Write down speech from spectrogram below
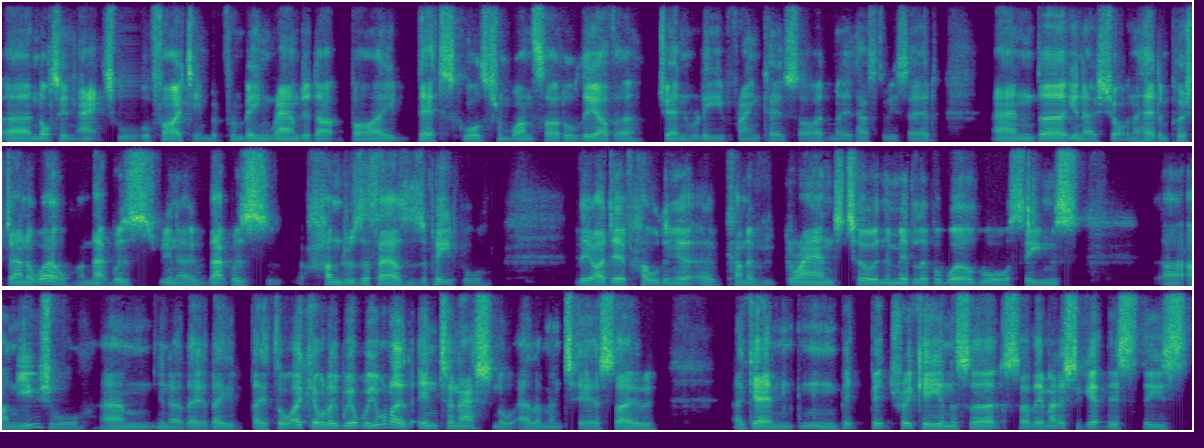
uh, not in actual fighting, but from being rounded up by death squads from one side or the other. Generally, Franco's side, it has to be said, and uh, you know, shot in the head and pushed down a well, and that was you know that was hundreds of thousands of people the idea of holding a, a, kind of grand tour in the middle of a world war seems uh, unusual. Um, you know, they they they thought, okay, well, we, we want an international element here, so again, mm, bit bit tricky in the circs. So they managed to get this these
